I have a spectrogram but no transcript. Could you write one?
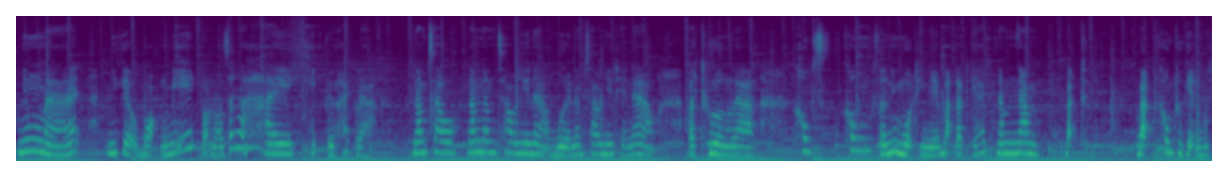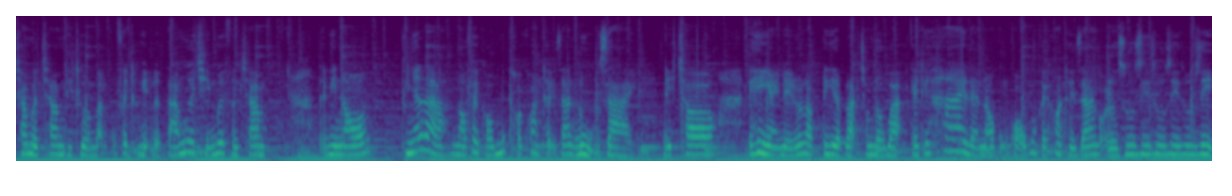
Nhưng mà ấy, như kiểu bọn Mỹ, bọn nó rất là hay kế hoạch là năm sau, 5 năm sau như nào, 10 năm sau như thế nào Và thường là không không sớm thì muộn thì nếu bạn đặt kế hoạch 5 năm bạn th- bạn không thực hiện được 100% thì thường bạn cũng phải thực hiện được 80 90%. Tại vì nó thứ nhất là nó phải có một khoảng thời gian đủ dài để cho cái hình ảnh đấy nó lặp đi lặp lại trong đầu bạn. Cái thứ hai là nó cũng có một cái khoảng thời gian gọi là du di du di du di.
